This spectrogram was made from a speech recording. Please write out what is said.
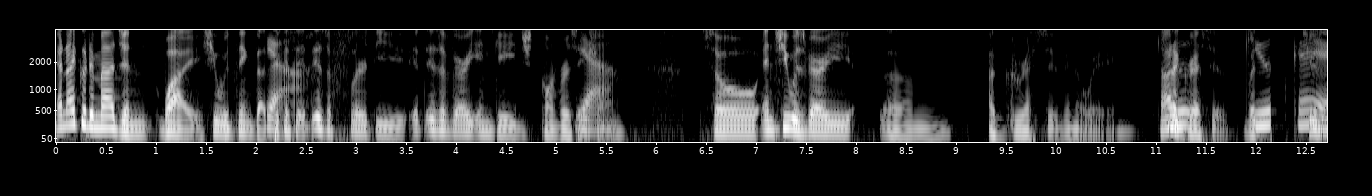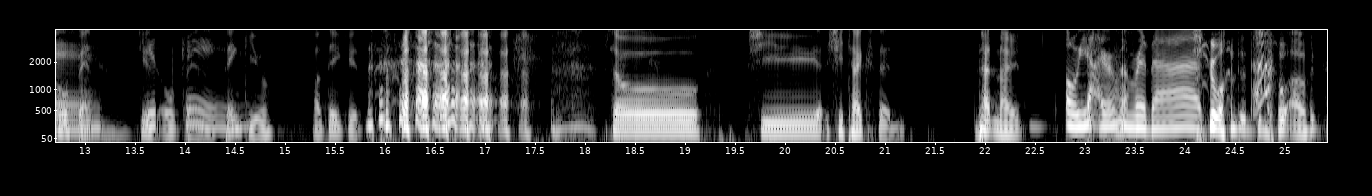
And I could imagine why she would think that because it is a flirty, it is a very engaged conversation. Yeah. So, and she was very um, aggressive in a way. Not aggressive, but Cute she was open. She was Cute open. Thank you. I'll take it. so she she texted that night. Oh yeah, I remember that. she wanted to go out.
